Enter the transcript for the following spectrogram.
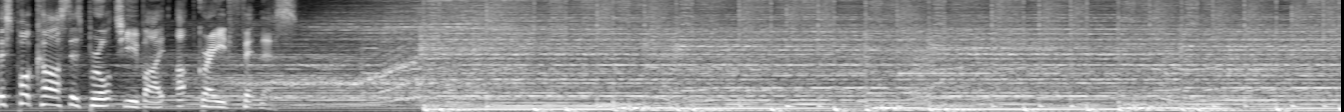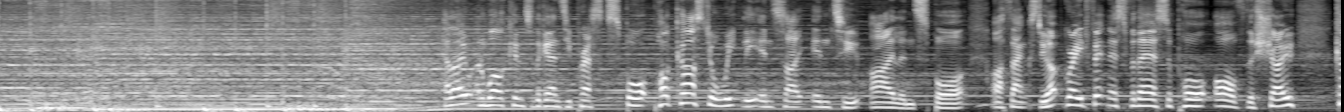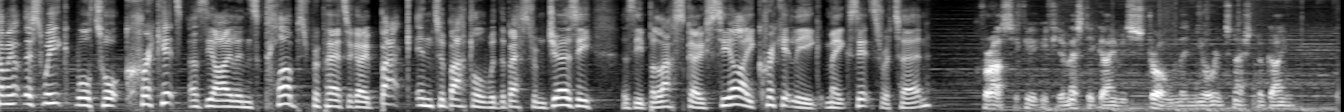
This podcast is brought to you by Upgrade Fitness. Hello and welcome to the Guernsey Press Sport Podcast, your weekly insight into island sport. Our thanks to Upgrade Fitness for their support of the show. Coming up this week, we'll talk cricket as the island's clubs prepare to go back into battle with the best from Jersey as the Belasko CI Cricket League makes its return. For us, if, you, if your domestic game is strong, then your international game,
